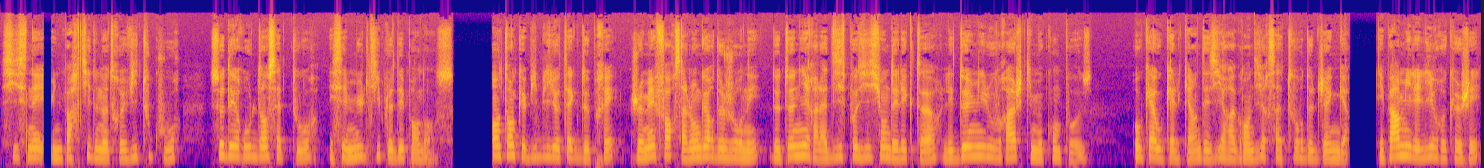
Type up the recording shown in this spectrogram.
si ce n'est une partie de notre vie tout court, se déroule dans cette tour et ses multiples dépendances. En tant que bibliothèque de prêt, je m'efforce à longueur de journée de tenir à la disposition des lecteurs les 2000 ouvrages qui me composent, au cas où quelqu'un désire agrandir sa tour de Jenga. Et parmi les livres que j'ai,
